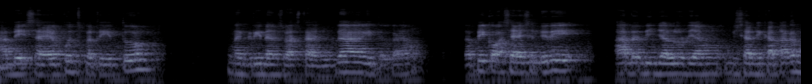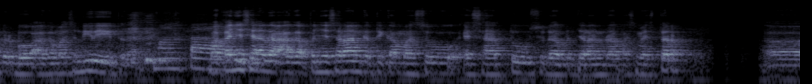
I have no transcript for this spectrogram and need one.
Adik saya pun seperti itu. Negeri dan swasta juga gitu kan. Tapi kok saya sendiri ada di jalur yang bisa dikatakan berbau agama sendiri gitu kan. Mantap. makanya saya ada agak penyesalan ketika masuk S1 sudah berjalan berapa semester eh,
